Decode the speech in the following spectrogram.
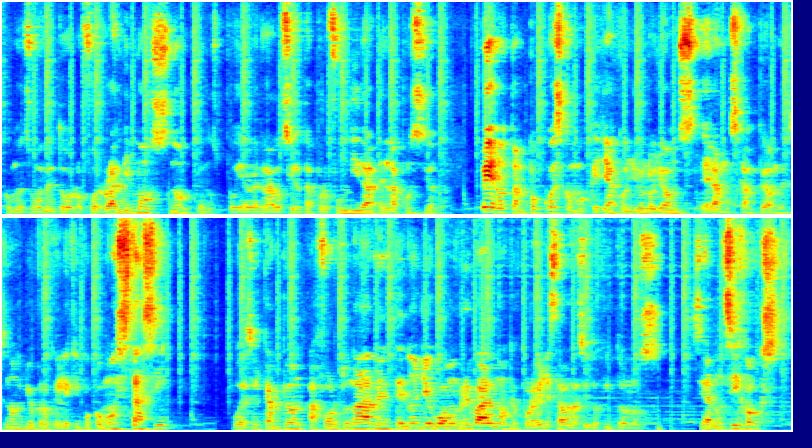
como en su momento lo fue Randy Moss, ¿no? Que nos podía haber dado cierta profundidad en la posición. Pero tampoco es como que ya con Julio Jones éramos campeones, ¿no? Yo creo que el equipo como está así puede ser campeón. Afortunadamente no llegó a un rival, ¿no? Que por ahí le estaban haciendo ojito los Seattle Seahawks.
